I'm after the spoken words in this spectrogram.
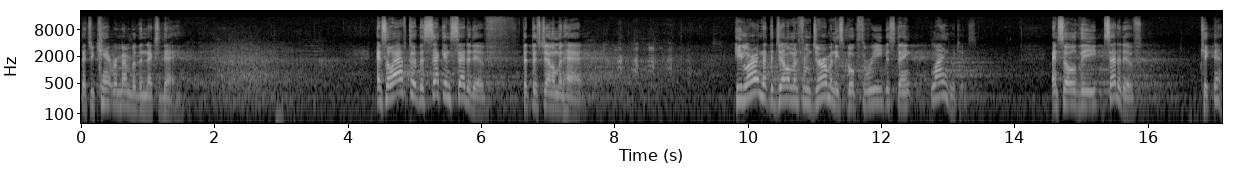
that you can't remember the next day. And so, after the second sedative that this gentleman had, he learned that the gentleman from Germany spoke three distinct languages. And so the sedative kicked in.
